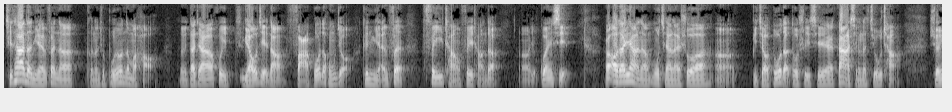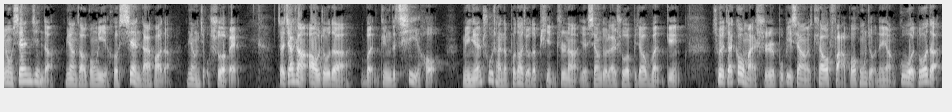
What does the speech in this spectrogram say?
其他的年份呢可能就不用那么好。所以大家会了解到，法国的红酒跟年份非常非常的呃有关系，而澳大利亚呢，目前来说，呃比较多的都是一些大型的酒厂，选用先进的酿造工艺和现代化的酿酒设备，再加上澳洲的稳定的气候，每年出产的葡萄酒的品质呢也相对来说比较稳定，所以在购买时不必像挑法国红酒那样过多的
